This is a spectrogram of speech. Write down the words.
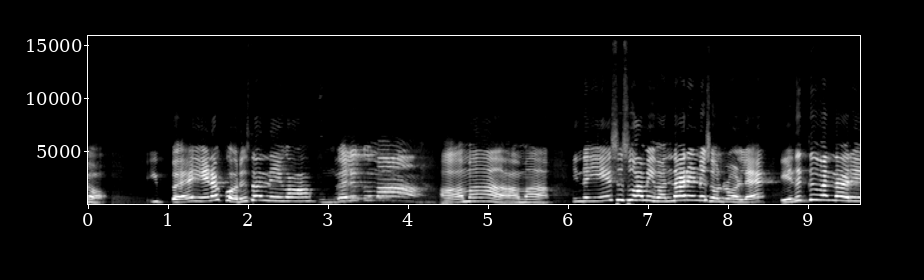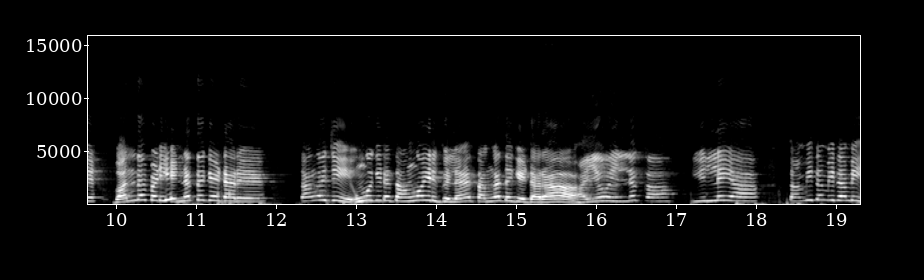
நிமிஷம் இப்ப எனக்கு ஒரு சந்தேகம். உங்களுக்குமா? ஆமா ஆமா. இந்த இயேசு சுவாமி வந்தாருன்னு சொல்றோம்ல எதுக்கு வந்தாரு? வந்தபடி என்னத்தை கேட்டாரு? தங்கச்சி உங்ககிட்ட தங்கம் இருக்குல்ல தங்கத்தை கேட்டாரா? ஐயோ இல்லக்கா. இல்லையா? தம்பி தம்பி தம்பி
